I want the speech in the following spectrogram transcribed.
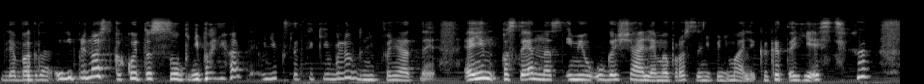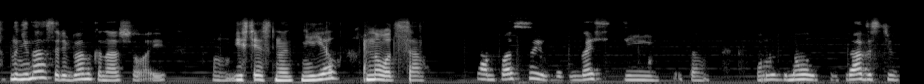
для Богдана. Или приносит какой-то суп непонятный. У них, кстати, такие блюда непонятные. И они постоянно нас ими угощали, мы просто не понимали, как это есть. Но не нас, а ребенка нашего. И он, естественно, это не ел. Но вот сам, сам посыл, вот, угостить, там, улыбнуться, радостью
